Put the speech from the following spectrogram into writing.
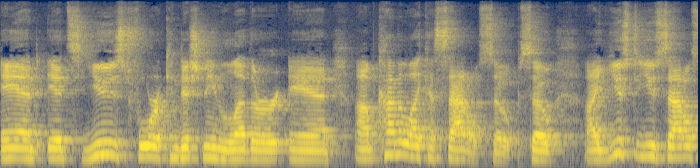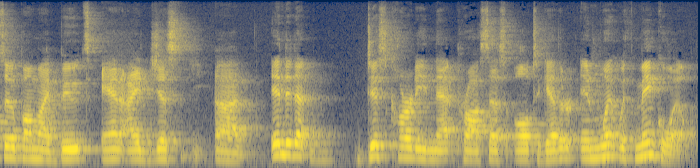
and it's used for conditioning leather and um, kind of like a saddle soap. So I used to use saddle soap on my boots and I just uh, ended up discarding that process altogether and went with mink oil.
